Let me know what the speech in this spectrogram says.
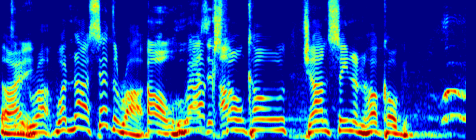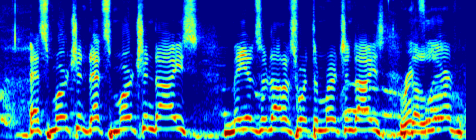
All right, me. Rock. Well, no, I said The Rock. Oh, who Rock, has it? Stone Cold, John Cena, and Hulk Hogan. That's merchant. That's merchandise. Millions of dollars worth of merchandise. Ric The Flair? Lord-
